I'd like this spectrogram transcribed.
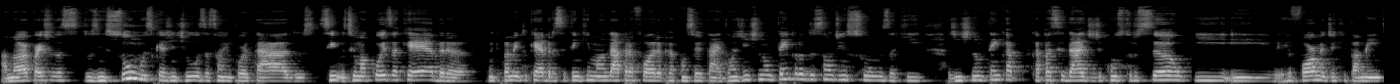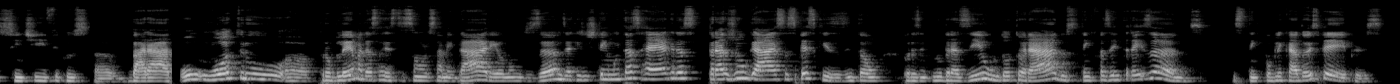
a maior parte dos, dos insumos que a gente usa são importados. Se, se uma coisa quebra, um equipamento quebra, você tem que mandar para fora para consertar. Então a gente não tem produção de insumos aqui, a gente não tem cap capacidade de construção e, e, reforma de equipamentos científicos uh, barato. Um outro uh, problema dessa restrição orçamentária ao longo dos anos é que a gente tem muitas regras para julgar essas pesquisas. Então, por exemplo, no Brasil, um doutorado você tem que fazer em três anos. Você tem que publicar dois papers.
